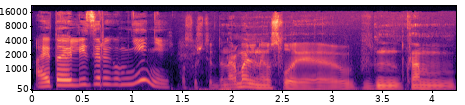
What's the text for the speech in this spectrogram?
а это лидеры мнений? Послушайте, да нормальные условия. К нам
